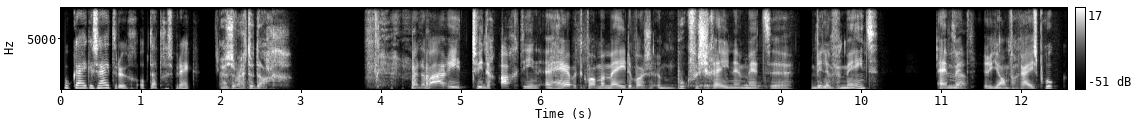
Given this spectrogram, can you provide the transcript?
Hoe kijken zij terug op dat gesprek? Een zwarte dag. Januari 2018, uh, Herbert kwam er mee. Er was een boek verschenen met uh, Willem Vermeend en Inderdaad. met Jan van Rijsbroek.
